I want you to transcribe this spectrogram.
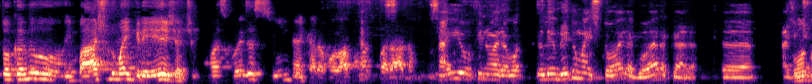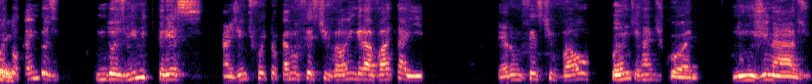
tocando embaixo de uma igreja, tipo umas coisas assim, né, cara? Rolava umas paradas. Saiu, Finório, eu lembrei de uma história agora, cara. Uh, a gente Conta foi aí. tocar em, dois, em 2003. A gente foi tocar num festival em Gravataí. Era um festival punk hardcore, num ginásio,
